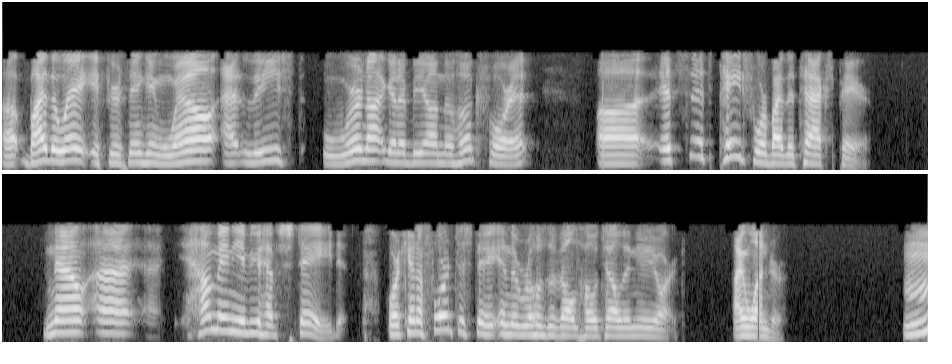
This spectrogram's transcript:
Uh, by the way, if you're thinking, well, at least we're not going to be on the hook for it, uh, it's it's paid for by the taxpayer. Now, uh, how many of you have stayed or can afford to stay in the Roosevelt Hotel in New York? I wonder. Hmm?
